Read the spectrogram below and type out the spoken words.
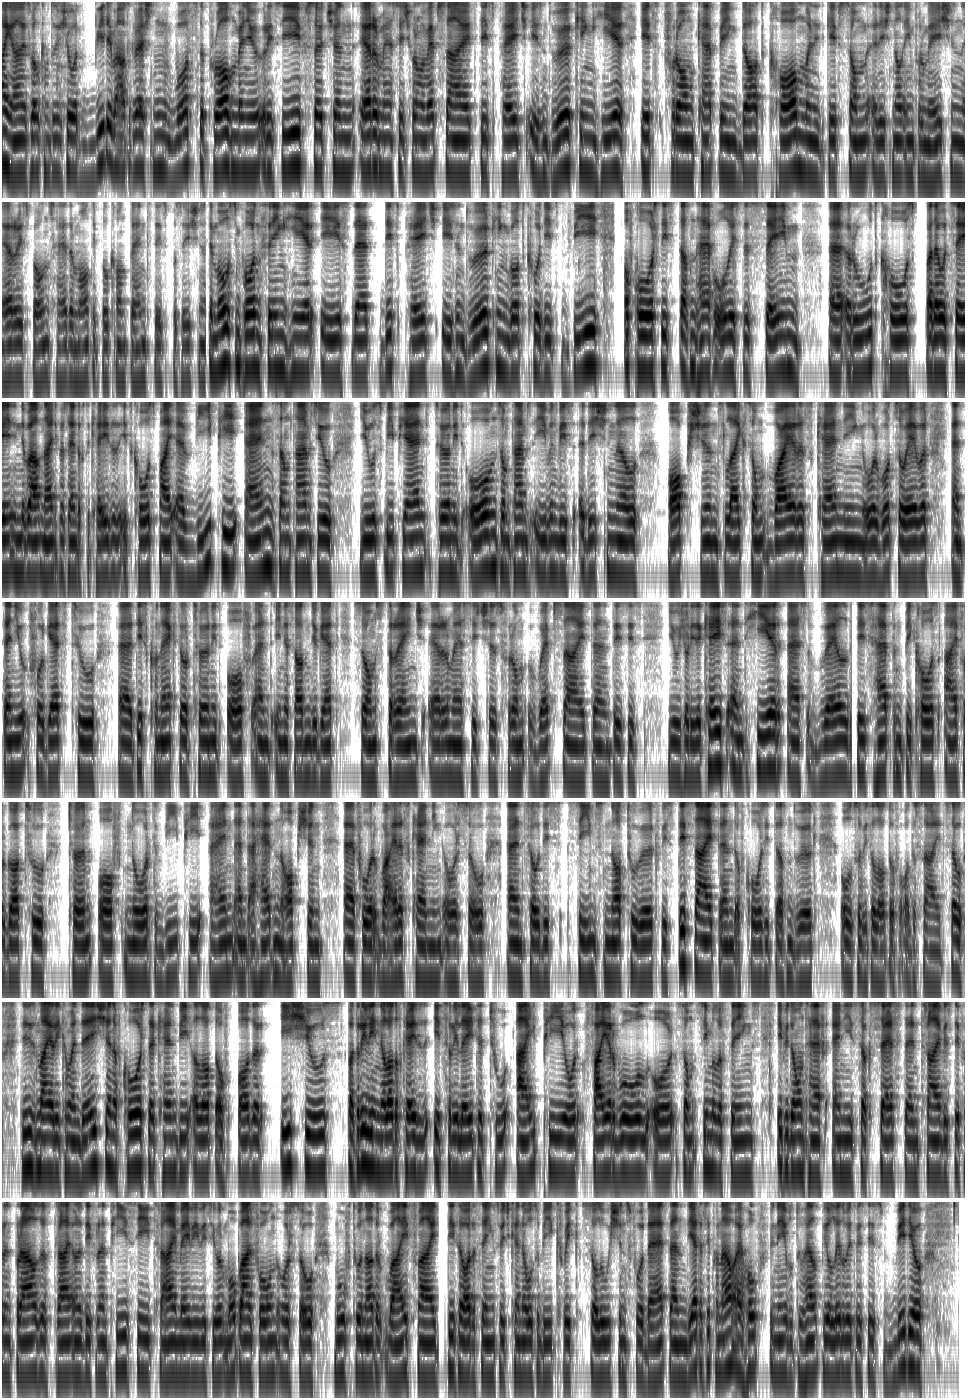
Hi guys, welcome to the short video about the question what's the problem when you receive such an error message from a website? This page isn't working here. It's from kapwing.com and it gives some additional information error response header multiple content disposition. The most important thing here is that this page isn't working. What could it be? Of course this doesn't have always the same uh, root cause, but I would say in about 90% of the cases it's caused by a VPN. Sometimes you use VPN to turn it on, sometimes even with additional options like some virus scanning or whatsoever, and then you forget to uh, disconnect or turn it off and in a sudden you get some strange error messages from website and this is usually the case. And here as well this happened because I forgot to turn off NordVPN and I had an option uh, for virus scanning or so and so this seems not to work with this site and of course it doesn't work also with a lot of other sites. So this is my recommendation. Of course there can be a lot of other issues, but really in a lot of cases it's related to IP or firewall or some similar things. If you don't have any success, then try with different browsers, try on a different PC, try maybe with your mobile phone or so, move to another Wi-Fi. These are the things which can also be quick solutions for that. And yeah, that's it for now. I hope I've been able to help you a little bit with this video.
